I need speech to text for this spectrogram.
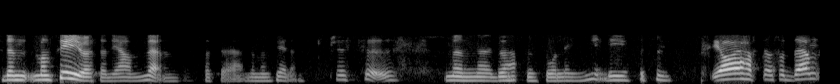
Den, man ser ju att den är använd, så att säga, när man ser den. Precis. Men eh, du har haft den så länge, det är jättefint. Jag har haft den, så den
